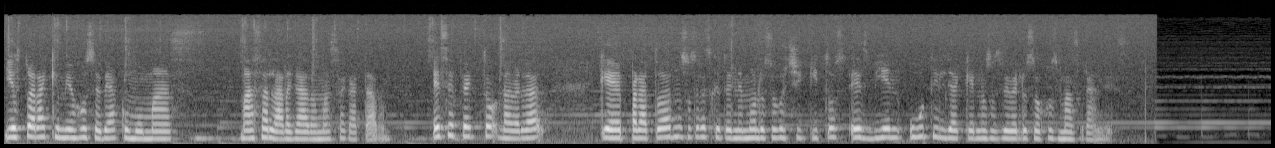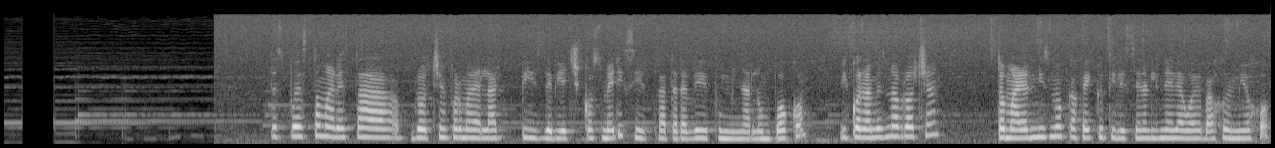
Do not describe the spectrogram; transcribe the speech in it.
y esto hará que mi ojo se vea como más, más alargado, más agatado. Ese efecto, la verdad, que para todas nosotras que tenemos los ojos chiquitos es bien útil ya que nos hace ver los ojos más grandes. Después tomaré esta brocha en forma de lápiz de BH Cosmetics y trataré de difuminarlo un poco. Y con la misma brocha Tomaré el mismo café que utilicé en la línea de agua debajo de mi ojo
